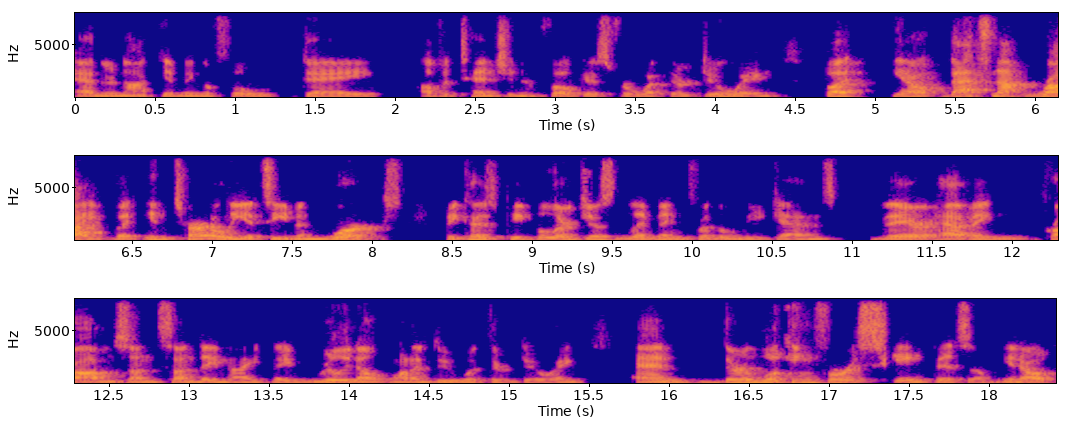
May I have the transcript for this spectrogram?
and they're not giving a full day of attention and focus for what they're doing. But, you know, that's not right. But internally, it's even worse because people are just living for the weekends. They're having problems on Sunday night. They really don't want to do what they're doing. And they're looking for escapism. You know,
